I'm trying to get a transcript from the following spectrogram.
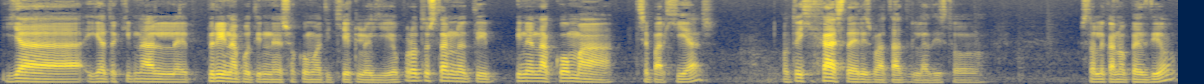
για, για το Κινάλ πριν από την εσωκομματική εκλογή. Ο πρώτος ήταν ότι είναι ένα κόμμα της επαρχίας, ότι έχει χάσει τα ερίσματά του δηλαδή στο, στο λεκανοπέδιο.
